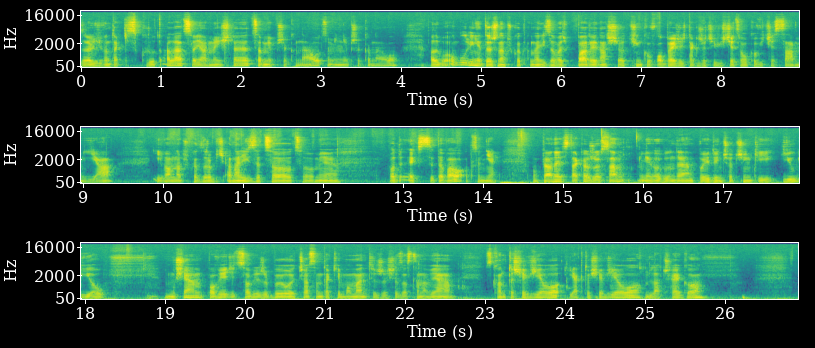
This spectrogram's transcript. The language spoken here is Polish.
Zrobić wam taki skrót, ale co ja myślę, co mnie przekonało, co mnie nie przekonało. Albo ogólnie też na przykład analizować paręnaście odcinków, obejrzeć tak rzeczywiście całkowicie sam ja. I wam na przykład zrobić analizę, co, co mnie podekscytowało, a co nie. Bo prawda jest taka, że sam jak oglądałem pojedyncze odcinki Yu-Gi-Oh! Musiałem powiedzieć sobie, że były czasem takie momenty, że się zastanawiałem, skąd to się wzięło, jak to się wzięło, dlaczego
